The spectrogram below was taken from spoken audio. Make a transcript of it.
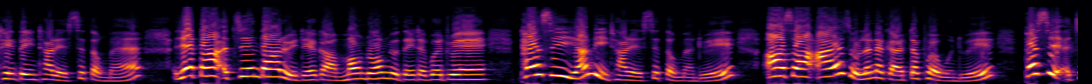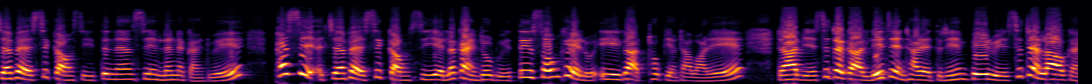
ထိမ့်သိမ်းထားတဲ့စစ်တုံးပန်းအရက်သားအကျဉ်းသားတွေတဲကမောင်တော်မြို့သိမ်းတဲ့ပွဲတွင်ဖမ်းဆီးရမိထားတဲ့စစ်တုံးပန်းတွေအာဆာ ISO လက်နက်ကတပ်ဖွဲ့ဝင်တွေဖက်စစ်အကြမ်းဖက်စစ်ကောင်စီတင်နန်းစင်းလက်နက်ကင်တွေဖက်စစ်အကြမ်းဖက်စစ်ကောင်စီရဲ့လက်ကင်တို့တွေတေဆုံးခဲ့လို့ AA ကထုတ်ပြန်ထားပါတယ်။ဒါအပြင်စစ်တပ်ကလေ့ကျင့်ထားတဲ့သတင်းပေးတွေစစ်တပ်လက်အောက်ခံ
